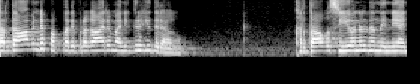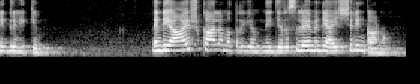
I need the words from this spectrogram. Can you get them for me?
കർത്താവിന്റെ ഭക്തർ ഇപ്രകാരം അനുഗ്രഹീതരാകും. കർത്താവ് സിയോനിൽ നിന്ന് നിന്നെ അനുഗ്രഹിക്കും. നിന്റെ ആയുഷ്കാലം അത്രയും നീ ജെറുസലേമിന്റെ ഐശ്വര്യം കാണും.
